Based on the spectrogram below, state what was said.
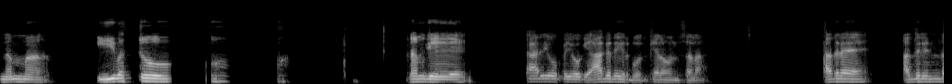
ನಮ್ಮ ಇವತ್ತು ನಮ್ಗೆ ಕಾರ್ಯೋಪಯೋಗಿ ಆಗದೇ ಇರ್ಬೋದು ಕೆಲವೊಂದ್ಸಲ ಆದ್ರೆ ಅದರಿಂದ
